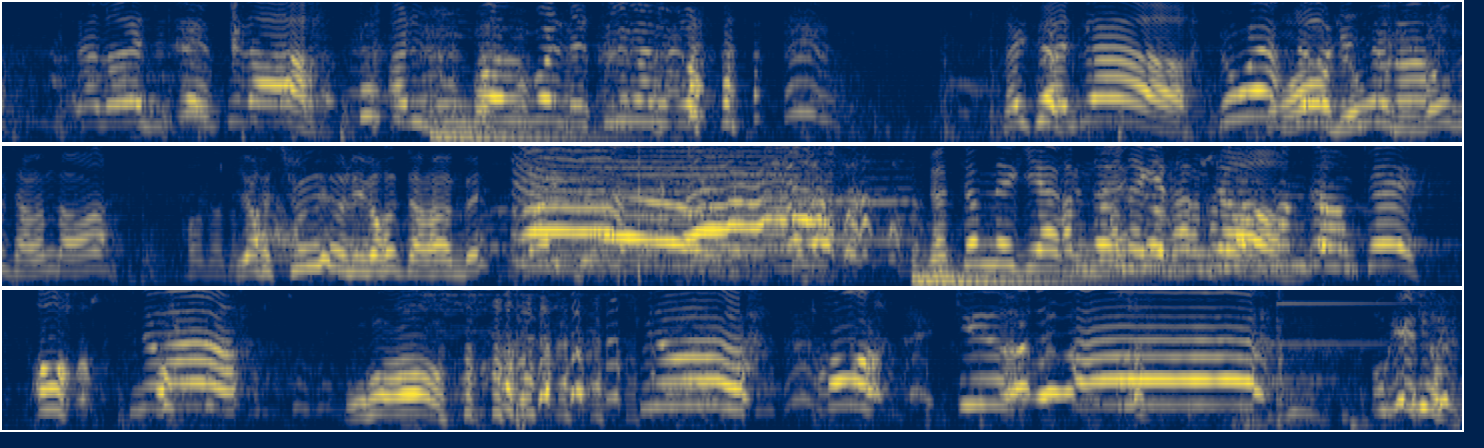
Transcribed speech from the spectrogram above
야 너네 진짜 웃기다. 아니 농구하는 거야 레슬링 하는 거야. nice. nice. 명호야. 와 명호 리바운드 잘한다. 야 준이도 리바운드 잘하는데? 몇점 내기야 3점 내기 3점. 3점 오케이. 순영아, 오. 순영아. 어, 기우동아. 오케이 슛.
